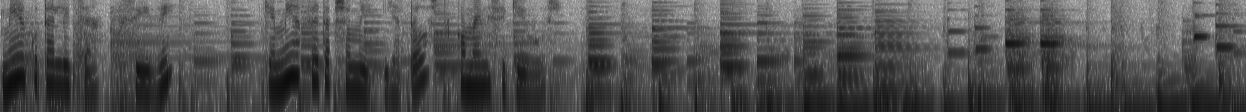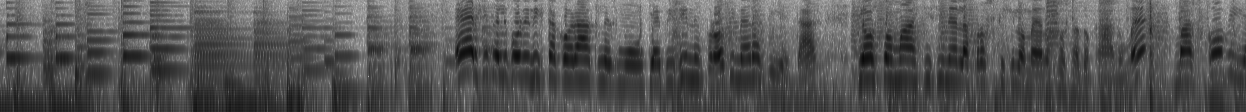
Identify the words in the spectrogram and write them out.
μία κουταλίτσα ξύδι και μία φέτα ψωμί για τόστ κομμένη σε κύβους. Νύχτα κοράκλες μου και επειδή είναι πρώτη μέρα δίαιτας και ο στομάχης είναι ελαφρώς ξεχυλωμένος πώς να το κάνουμε, μας κόβει η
